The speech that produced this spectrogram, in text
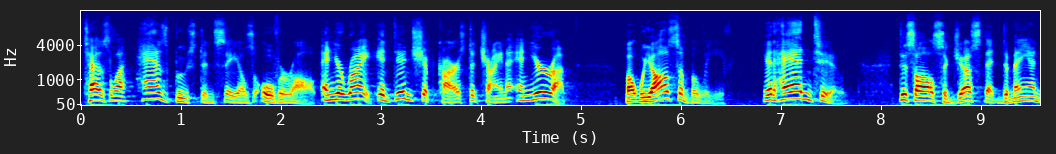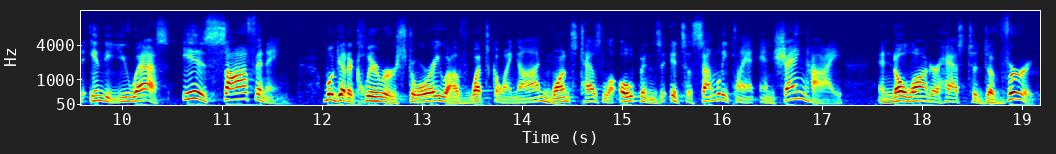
Tesla has boosted sales overall. And you're right, it did ship cars to China and Europe. But we also believe it had to. This all suggests that demand in the U.S. is softening. We'll get a clearer story of what's going on once Tesla opens its assembly plant in Shanghai and no longer has to divert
